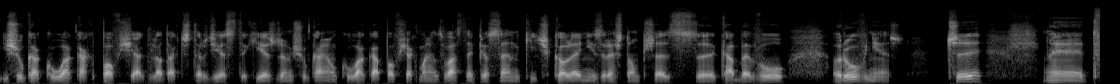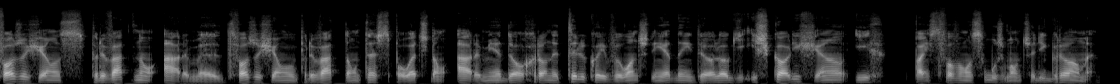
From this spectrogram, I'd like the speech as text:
i szuka kułakach po wsiach w latach 40. Jeżdżą szukają kułaka po wsiach, mając własne piosenki, szkoleni zresztą przez e, KBW również czy tworzy się z prywatną armię, tworzy się prywatną też społeczną armię do ochrony tylko i wyłącznie jednej ideologii i szkoli się ich państwową służbą, czyli gromem.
